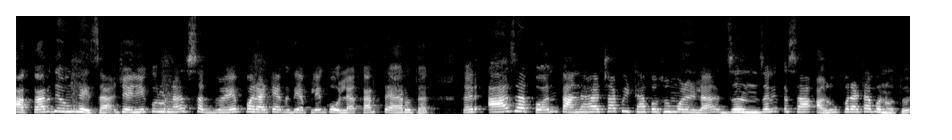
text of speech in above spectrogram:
आकार देऊन घ्यायचा जेणेकरून सगळे पराठे अगदी आपले गोलाकार तयार होतात. तर आज आपण तांदळाच्या पिठापासून बनवलेला झणझणीत असा आलू पराठा बनवतोय.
